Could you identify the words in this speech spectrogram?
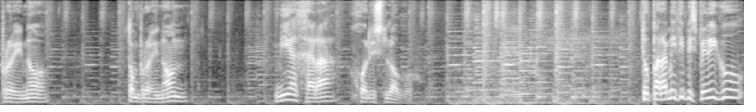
πρωινό των πρωινών μία χαρά χωρίς λόγο. Το παραμύθι Πισπυρίγκου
